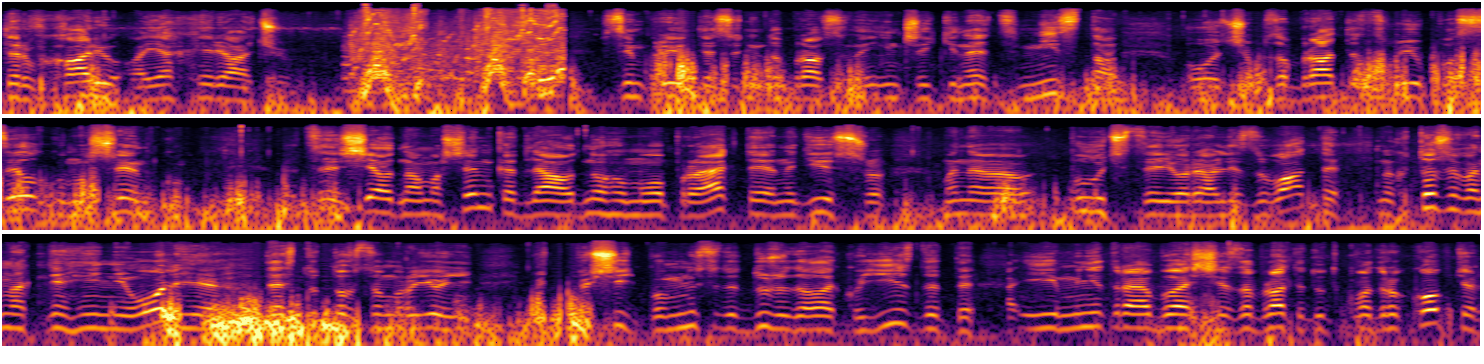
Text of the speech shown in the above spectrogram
Вітер в харю, а я хирячу. Всім привіт! Я сьогодні добрався на інший кінець міста, от, щоб забрати свою посилку, машинку. Це ще одна машинка для одного мого проекту. Я сподіваюся, що в мене вийде його реалізувати. Ну, хто живе на княгині Ольги, десь тут в цьому районі, відпишіть, бо мені сюди дуже далеко їздити. І мені треба ще забрати тут квадрокоптер,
